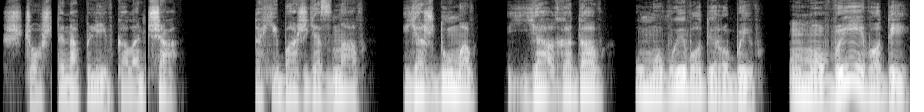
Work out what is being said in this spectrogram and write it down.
Що ж ти наплів, каланча? Та хіба ж я знав? Я ж думав, я гадав, умови води робив. Умови води.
